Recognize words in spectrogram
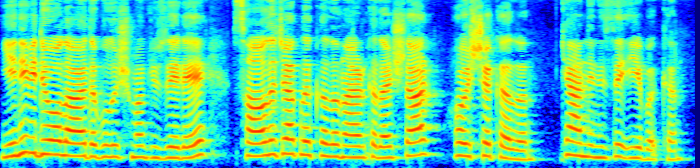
Yeni videolarda buluşmak üzere. Sağlıcakla kalın arkadaşlar. Hoşça kalın. Kendinize iyi bakın.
